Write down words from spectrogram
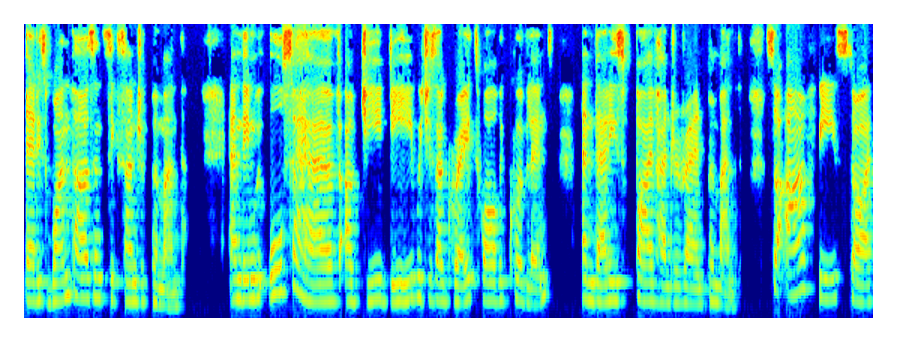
That is 1,600 per month. And then we also have our GED, which is our grade 12 equivalent, and that is 500 Rand per month. So our fees start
